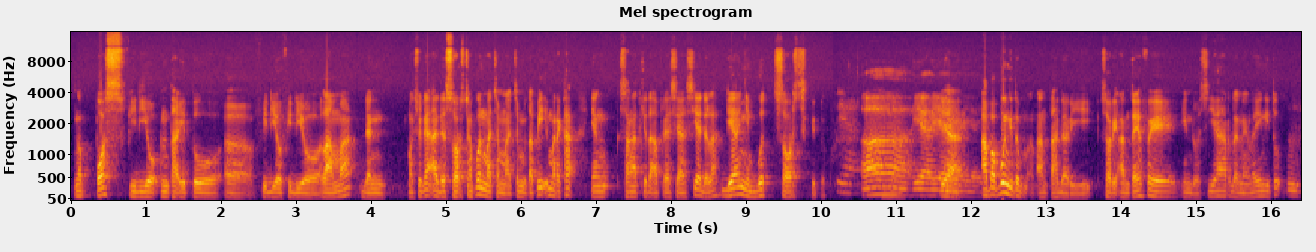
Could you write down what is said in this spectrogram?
ngepost video entah itu eh, video-video lama dan maksudnya ada source-nya pun macam-macam tapi mereka yang sangat kita apresiasi adalah dia nyebut source gitu. Iya. Ah, ya ya ya, ya. ya, ya. apa pun gitu entah dari sorry Antv, Indosiar dan lain-lain itu Hmm.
